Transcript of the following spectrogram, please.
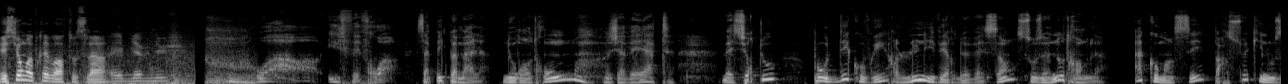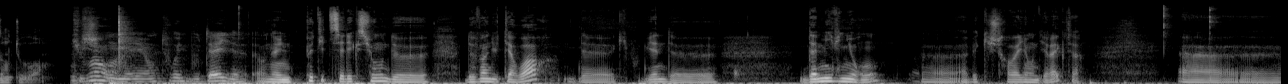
Et si on rentrait voir tout cela Allez, bienvenue. Waouh, il fait froid. Ça pique pas mal. Nous rentrons, j'avais hâte. Mais surtout pour découvrir l'univers de Vincent sous un autre angle. À commencer par ceux qui nous entourent. Tu vois, on est entouré de bouteilles. On a une petite sélection de, de vins du terroir de- qui viennent d'amis vignerons euh, avec qui je travaille en direct. Euh,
